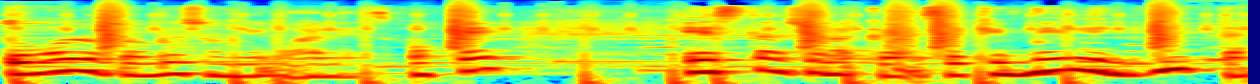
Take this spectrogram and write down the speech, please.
todos los hombres son iguales, ¿ok? Esta es una creencia que me limita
